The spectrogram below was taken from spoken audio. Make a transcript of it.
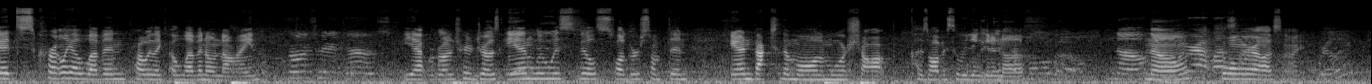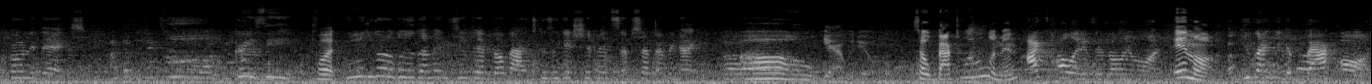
It's currently 11, probably like 11:09. We're going to Trader Joe's. Yeah, we're going to Trader Joe's and Louisville Slug or something, and back to the mall to more shop because obviously we didn't get enough. No. No, We were at last the one we night. at last night. What? We need to go to Lululemon and see if they have belt bags because they get shipments of stuff every night. Oh, yeah, we do. So back to Lululemon. I call it if there's only one. Emma. You guys need to back off.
